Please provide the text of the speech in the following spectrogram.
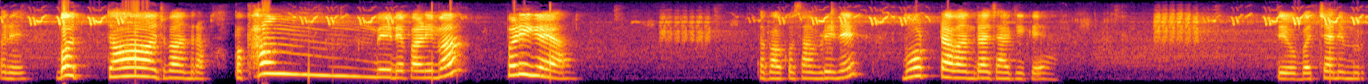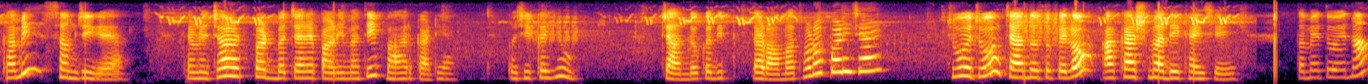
અને બધા જ વાંદરા પફંગ દઈને પાણીમાં પડી ગયા. તબાકો સાંભળીને મોટા વાંદરા જાગી ગયા. તેઓ બચ્ચાની મૂર્ખામી સમજી ગયા. તેમણે ઝટપટ બચ્ચાને પાણીમાંથી બહાર કાઢ્યા. પછી કહ્યું ચાંદો કદી તળાવમાં થોડો પડી જાય? જુઓ જુઓ ચાંદો તો પેલો આકાશમાં દેખાય છે. તમે તો એના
